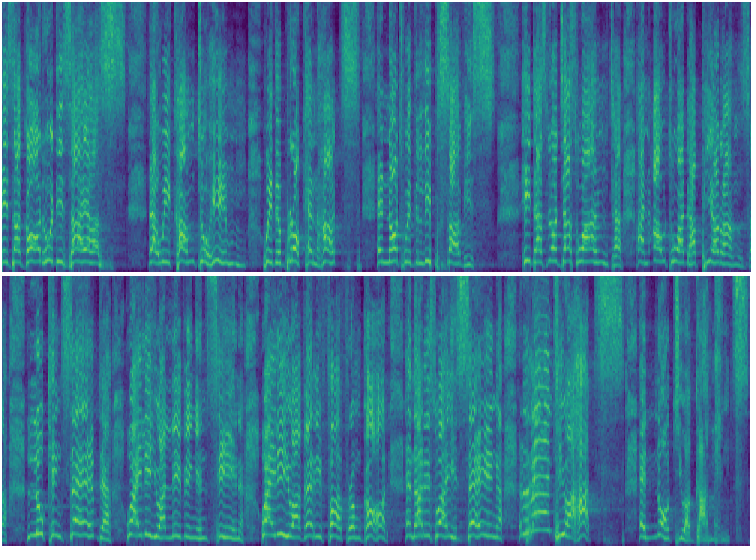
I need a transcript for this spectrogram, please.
is a God who desires that we come to Him with broken hearts and not with lip service. He does not just want an outward appearance, looking saved while you are living in sin, while you are very far from God. And that is why He's saying, Rent your hearts and not your garments.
